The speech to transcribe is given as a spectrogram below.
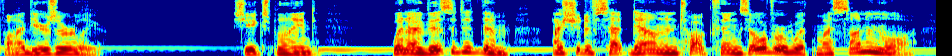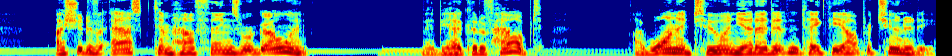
five years earlier. She explained, when I visited them, I should have sat down and talked things over with my son in law. I should have asked him how things were going. Maybe I could have helped. I wanted to, and yet I didn't take the opportunity.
